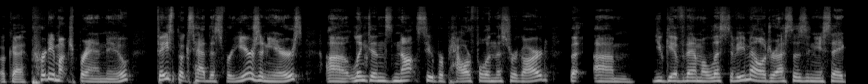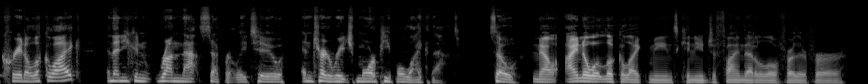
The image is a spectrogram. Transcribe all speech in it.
Okay. pretty much brand new. Facebook's had this for years and years. Uh, LinkedIn's not super powerful in this regard, but um, you give them a list of email addresses and you say create a lookalike, and then you can run that separately too and try to reach more people like that. So Now I know what lookalike means. Can you define that a little further for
